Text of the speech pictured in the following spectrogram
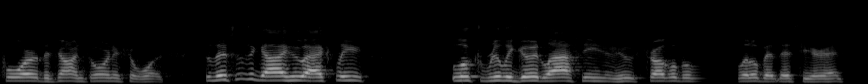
for the Jon Cornish Award. So this is a guy who actually looked really good last season, who struggled a little bit this year. And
